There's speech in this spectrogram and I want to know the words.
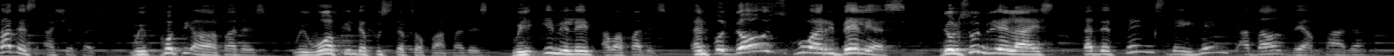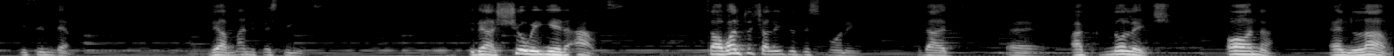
Fathers are shepherds. We copy our fathers. We walk in the footsteps of our fathers. We emulate our fathers. And for those who are rebellious, they'll soon realize that the things they hate about their father is in them. They are manifesting it, they are showing it out. So I want to challenge you this morning that uh, acknowledge, honor, and love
